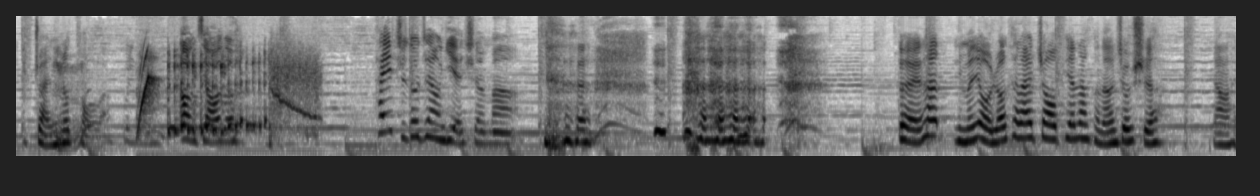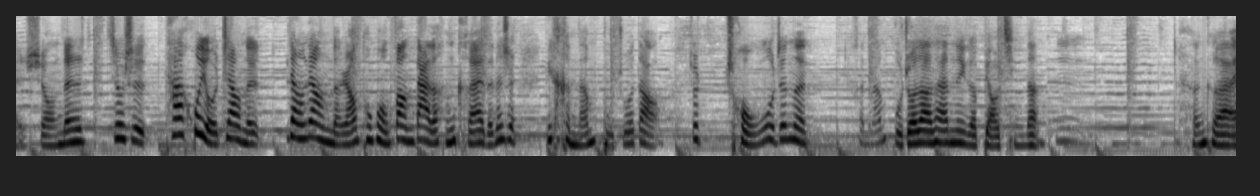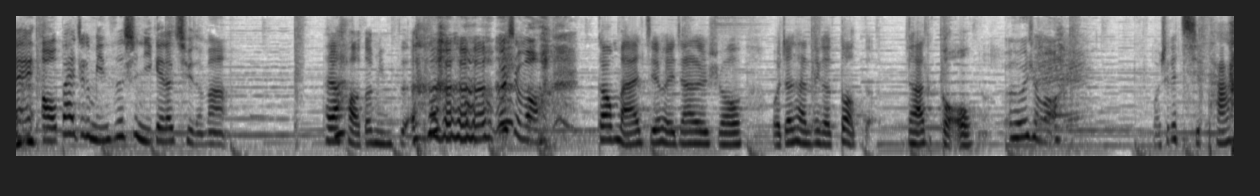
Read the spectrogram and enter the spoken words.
一转身就走了，不理傲娇的。他一直都这样眼神吗？对他，你们有时候看他照片，他可能就是那样很凶，但是就是他会有这样的亮亮的，然后瞳孔放大的很可爱的，但是你很难捕捉到。就宠物真的很难捕捉到它那个表情的，嗯，很可爱。哎，鳌拜这个名字是你给它取的吗？它有好多名字，为什么？刚把它接回家的时候，我叫它那个 dog，叫它狗。为什么？我是个奇葩。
